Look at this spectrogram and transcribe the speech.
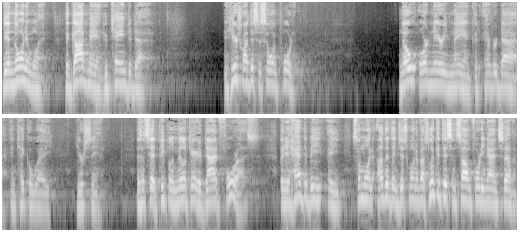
the anointed one, the God man who came to die. And here's why this is so important. No ordinary man could ever die and take away your sin. As I said, people in the military have died for us, but it had to be a someone other than just one of us. Look at this in Psalm 49 7.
